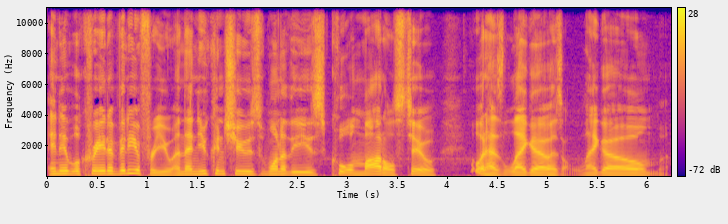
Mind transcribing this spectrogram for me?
And it will create a video for you. And then you can choose one of these cool models too. Oh, it has Lego. It has a Lego.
